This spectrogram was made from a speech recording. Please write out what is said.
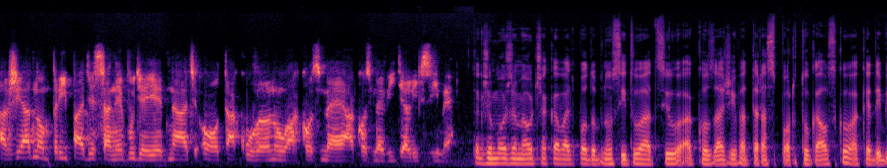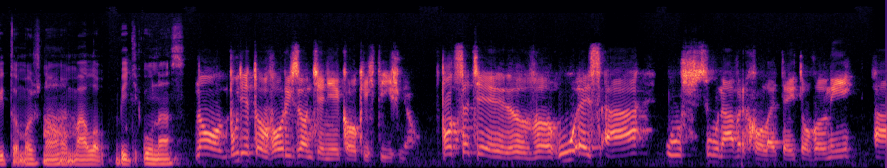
a v žiadnom prípade sa nebude jednať o takú vlnu, ako sme, ako sme videli v zime. Takže môžeme očakávať podobnú situáciu, ako zažíva teraz Portugalsko a kedy by to možno malo byť u nás? No, bude to v horizonte niekoľkých týždňov. Podstate v USA už sú na vrchole tejto vlny a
